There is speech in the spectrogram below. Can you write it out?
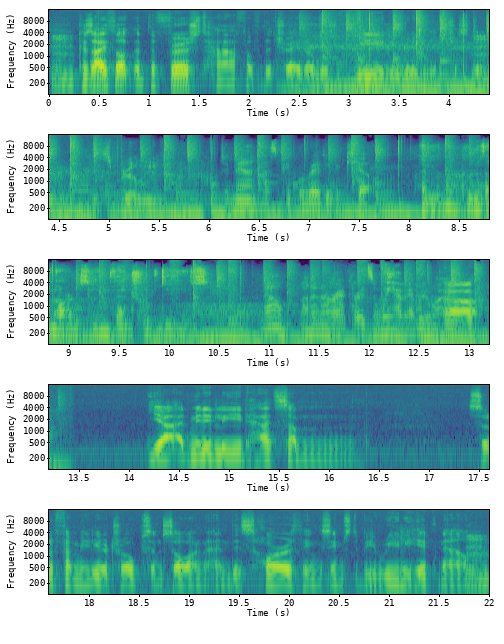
Because I thought that the first half of the trailer was really, really interesting. It's brilliant. Demand has people ready to kill. Have you ever heard of an artist named Vetril Dease? No, not in our records, and we have everyone. Uh, yeah, admittedly, it had some sort of familiar tropes and so on, and this horror thing seems to be really hip now.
